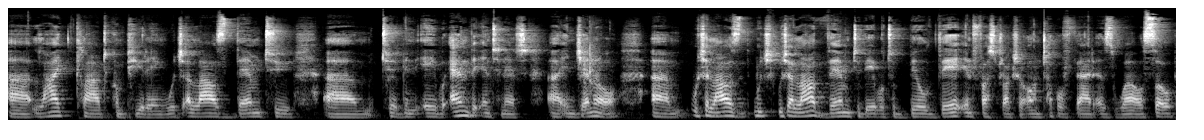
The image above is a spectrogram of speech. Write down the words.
uh, like cloud computing, which allows them to um, to have been able, and the internet uh, in general, um, which allows which which allowed them to be able to build their infrastructure on top of that as well. So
